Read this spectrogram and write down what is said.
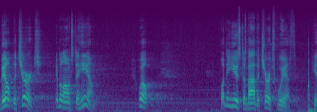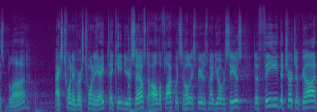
built the church, it belongs to him. Well, what did he use to buy the church with? His blood. Acts 20, verse 28 Take heed to yourselves, to all the flock which the Holy Spirit has made you overseers, to feed the church of God,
